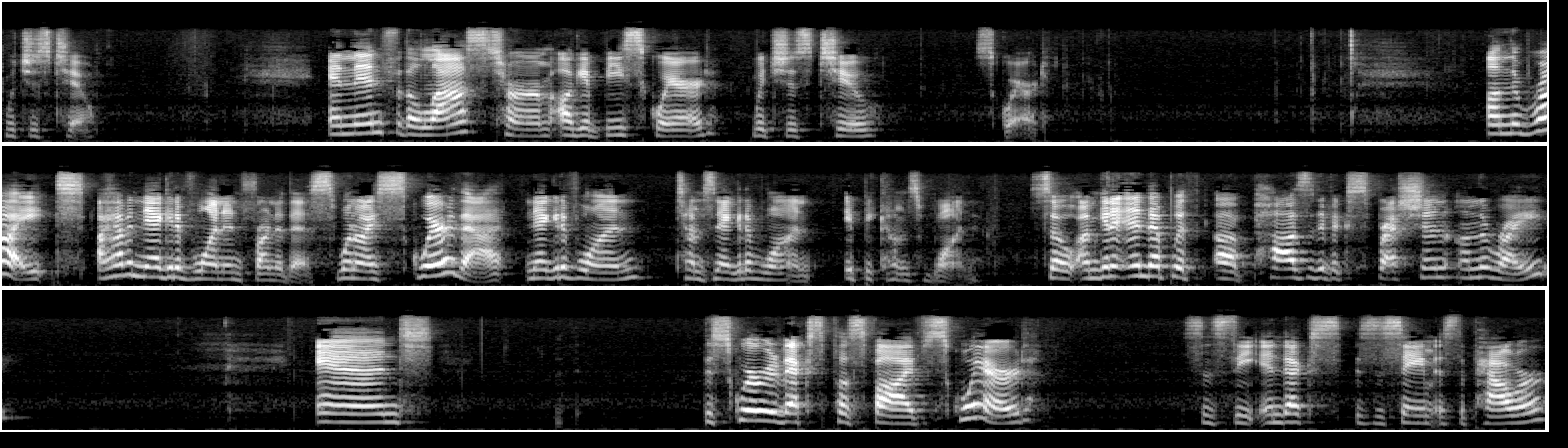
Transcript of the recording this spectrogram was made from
which is 2. And then for the last term, I'll get b squared, which is 2 squared. On the right, I have a negative 1 in front of this. When I square that, negative 1 times negative 1, it becomes 1. So I'm going to end up with a positive expression on the right. And the square root of x plus 5 squared, since the index is the same as the power,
